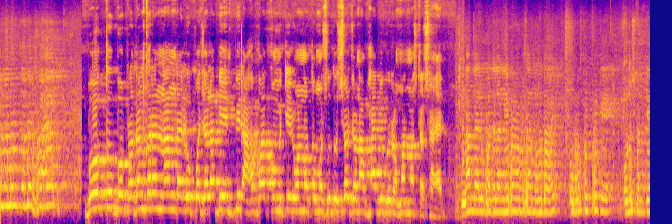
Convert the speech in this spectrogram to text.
এনামুল কাদের সাহেব। বক্তব্য প্রদান করেন নান্দাইল উপজেলা বিএনপির আহ্বায়ক কমিটির অন্যতম সদস্য জনাব হাবিবুর রহমান মাস্টার সাহেব। নান্দাইল উপজেলা নির্বাহী অফিসার মহোদয় উপস্থিত থেকে অনুষ্ঠানকে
